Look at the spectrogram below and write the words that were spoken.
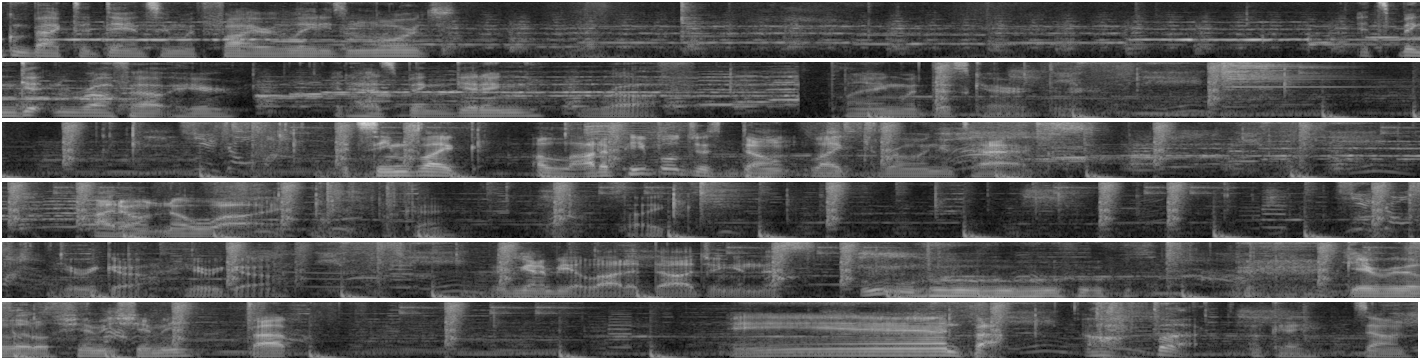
Welcome back to Dancing with Fire, ladies and lords. It's been getting rough out here. It has been getting rough playing with this character. It seems like a lot of people just don't like throwing attacks. I don't know why. Here we go. Here we go. There's gonna be a lot of dodging in this. Ooh. Gave her the little shimmy shimmy. Bop. And bop. Oh fuck. Okay. Zone.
